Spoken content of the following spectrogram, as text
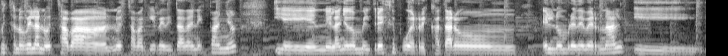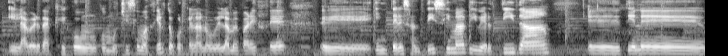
Esta novela no estaba, no estaba aquí reeditada en España y en el año 2013 pues rescataron el nombre de Bernal y, y la verdad es que con, con muchísimo acierto porque la novela me parece eh, interesantísima, divertida, eh, tiene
